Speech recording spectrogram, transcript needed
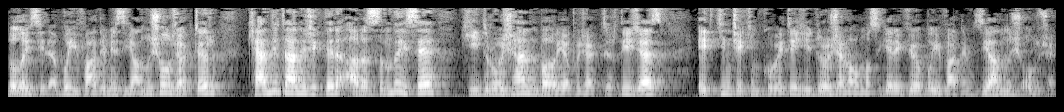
Dolayısıyla bu ifademiz yanlış olacaktır. Kendi tanecikleri arasında ise hidrojen bağı yapacaktır diyeceğiz. Etkin çekim kuvveti hidrojen olması gerekiyor. Bu ifademiz yanlış olacak.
